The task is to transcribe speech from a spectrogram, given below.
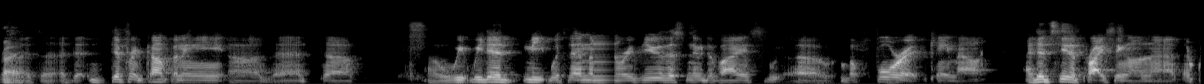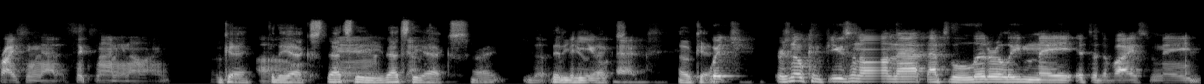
Right, uh, it's a, a d- different company uh, that uh, uh, we, we did meet with them and review this new device uh, before it came out. I did see the pricing on that. They're pricing that at six ninety nine. Okay, for the um, X, that's and, the that's yeah, the X, right? The, the VidiU X. X. Okay. Which there's no confusion on that. That's literally made. It's a device made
